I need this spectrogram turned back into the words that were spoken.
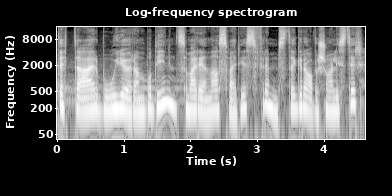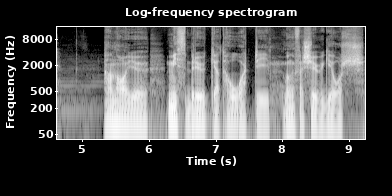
Dette er Bo Gjøran Bodin, som er en av Sveriges fremste gravejournalister. Han har jo missbrukat hårt i ungefär 20 års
